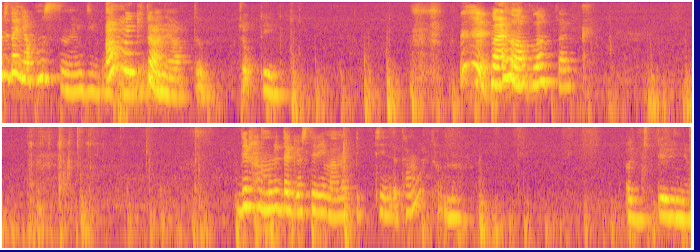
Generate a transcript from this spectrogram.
önceden yapmışsın videoyu. Ama iki tane yaptım. Çok değil. Ben ablaktak. Dur hamuru da göstereyim Ahmet bittiğinde tamam Tamam. Azıcık derin yap.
